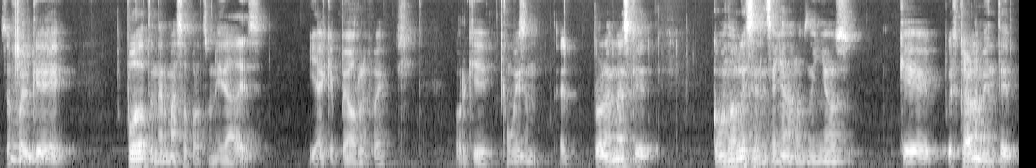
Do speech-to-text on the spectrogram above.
O sea, fue el que pudo tener más oportunidades y al que peor le fue. Porque, como dicen, el problema es que como no les enseñan a los niños que pues claramente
